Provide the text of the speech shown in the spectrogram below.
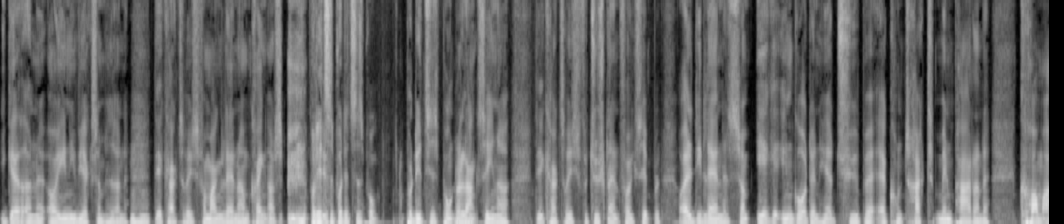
i gaderne og inde i virksomhederne. Mm-hmm. Det er karakteristisk for mange lande omkring os. På, det, tid, på det tidspunkt. på det tidspunkt og langt senere. Det er karakteristisk for Tyskland for eksempel, og alle de lande, som ikke indgår den her type af kontrakt mellem parterne, kommer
